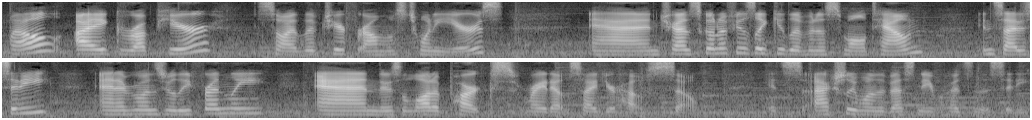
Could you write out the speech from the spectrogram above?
Well, I grew up here so I lived here for almost 20 years. And Transcona feels like you live in a small town inside a city, and everyone's really friendly, and there's a lot of parks right outside your house. So it's actually one of the best neighborhoods in the city.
